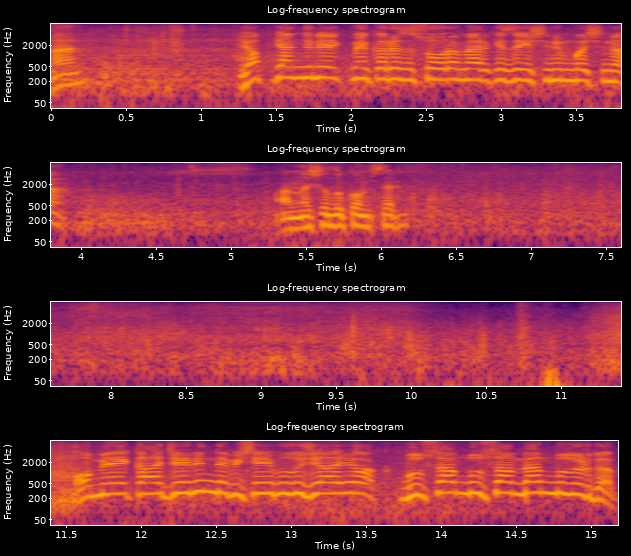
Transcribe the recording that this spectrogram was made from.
Ha? Yap kendine ekmek arası sonra merkeze işinin başına. Anlaşıldı komiserim. O MKC'nin de bir şey bulacağı yok. Bulsam bulsam ben bulurdum.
